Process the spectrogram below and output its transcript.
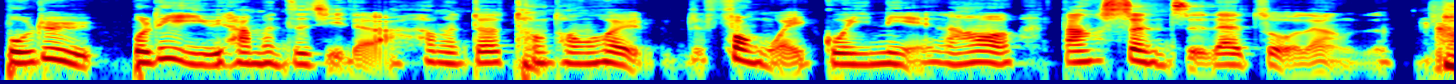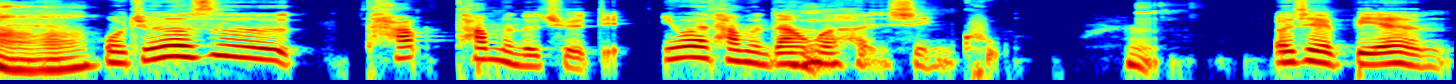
不利不利于他们自己的啦，他们都通通会奉为圭臬，然后当圣旨在做这样子。啊，我觉得是他他们的缺点。因为他们这样会很辛苦，嗯，嗯，而且别人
